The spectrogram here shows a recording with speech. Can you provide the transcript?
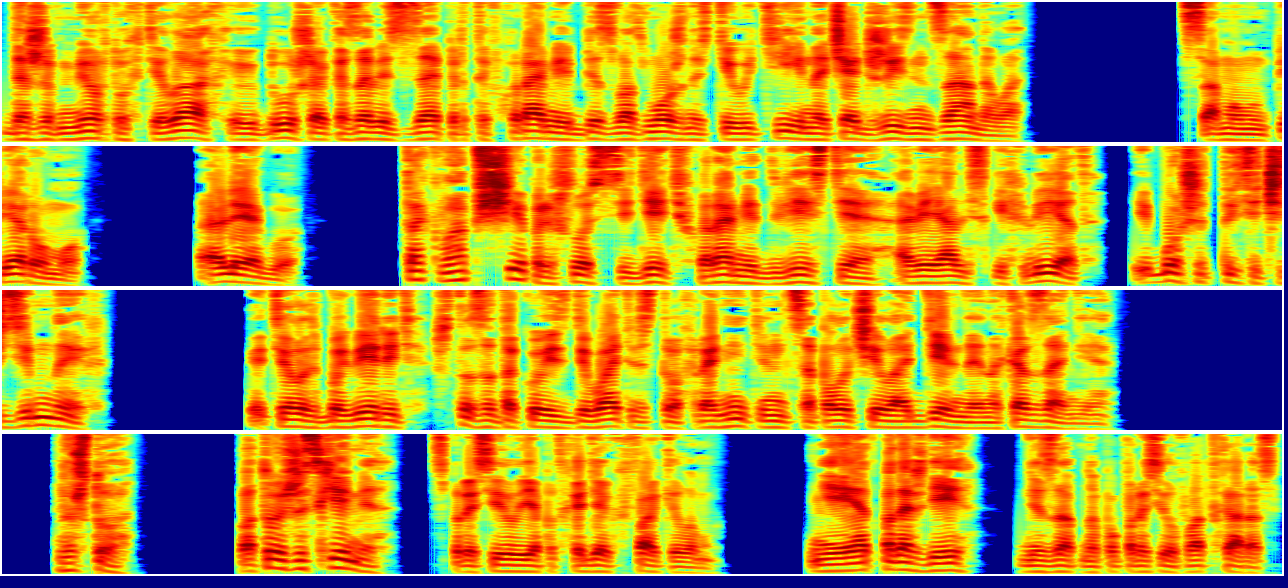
даже в мертвых телах их души оказались заперты в храме без возможности уйти и начать жизнь заново. Самому первому, Олегу, так вообще пришлось сидеть в храме 200 авиальских лет и больше тысячи земных. Хотелось бы верить, что за такое издевательство хранительница получила отдельное наказание. «Ну что, по той же схеме?» — спросил я, подходя к факелам. «Нет, подожди», — внезапно попросил Фортхарас.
